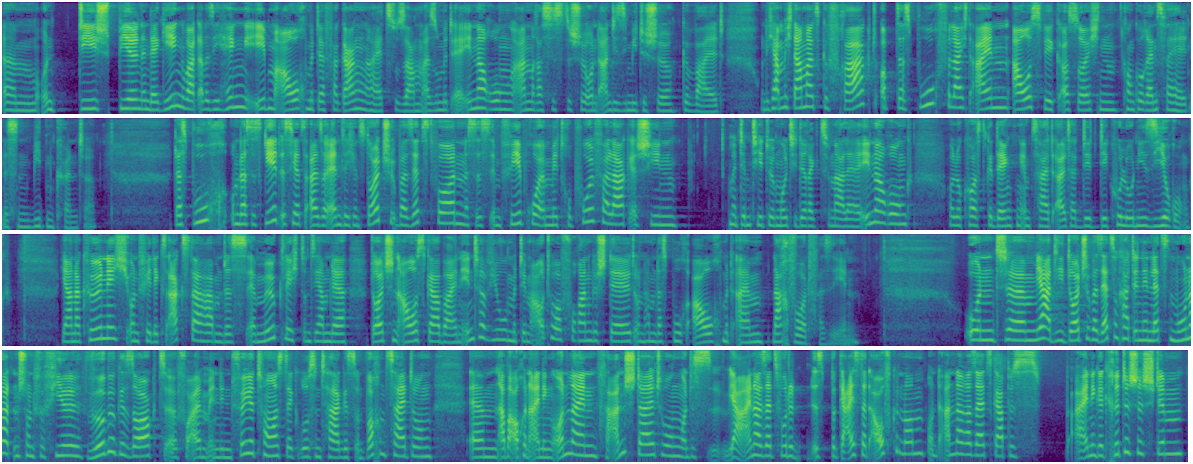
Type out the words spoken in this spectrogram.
Ähm, und die spielen in der Gegenwart, aber sie hängen eben auch mit der Vergangenheit zusammen, also mit Erinnerungen an rassistische und antisemitische Gewalt. Und ich habe mich damals gefragt, ob das Buch vielleicht einen Ausweg aus solchen Konkurrenzverhältnissen bieten könnte. Das Buch, um das es geht, ist jetzt also endlich ins Deutsche übersetzt worden. Es ist im Februar im Metropol Verlag erschienen mit dem Titel Multidirektionale Erinnerung, Holocaust-Gedenken im Zeitalter der Dekolonisierung. Jana König und Felix Axter haben das ermöglicht und sie haben der deutschen Ausgabe ein Interview mit dem Autor vorangestellt und haben das Buch auch mit einem Nachwort versehen. Und ähm, ja, die deutsche Übersetzung hat in den letzten Monaten schon für viel Wirbel gesorgt, äh, vor allem in den Feuilletons der großen Tages- und Wochenzeitungen, ähm, aber auch in einigen Online-Veranstaltungen. Und es, ja, einerseits wurde es begeistert aufgenommen und andererseits gab es einige kritische Stimmen.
